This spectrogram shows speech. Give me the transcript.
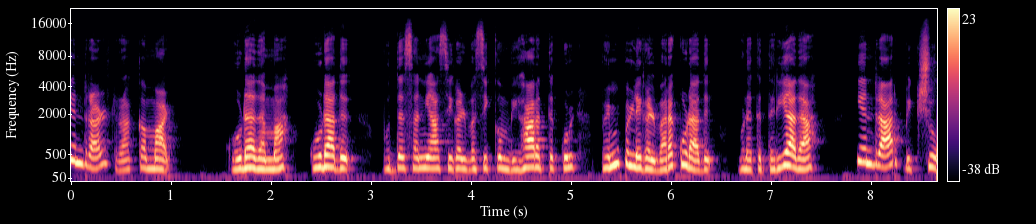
என்றாள் ராக்கம்மாள். கூடாதம்மா கூடாது. புத்த சந்நியாசிகள் வசிக்கும் விகாரத்துக்குள் பெண் பிள்ளைகள் வரக்கூடாது. உனக்கு தெரியாதா? என்றார் பிக்ஷு.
